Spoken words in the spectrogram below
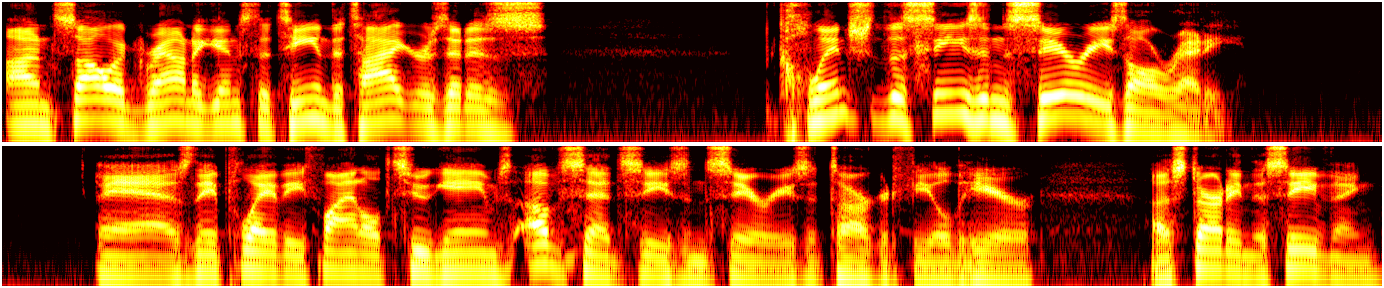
on solid ground against the team, the Tigers, that has clinched the season series already. As they play the final two games of said season series at Target Field here, uh, starting this evening.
